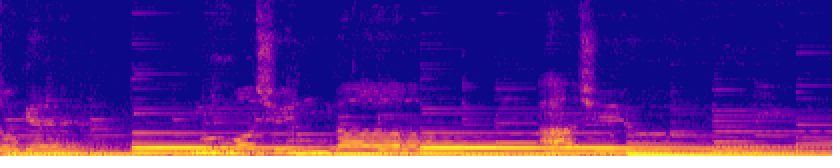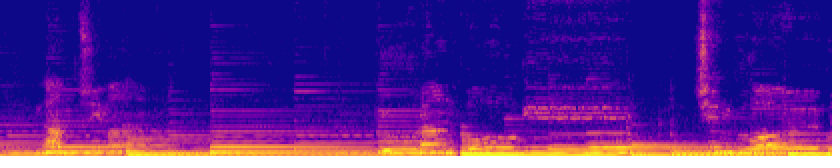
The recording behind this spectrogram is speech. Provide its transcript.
속에 무엇인가? 아쉬움이 남지만 불안 포기 친구 얼굴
